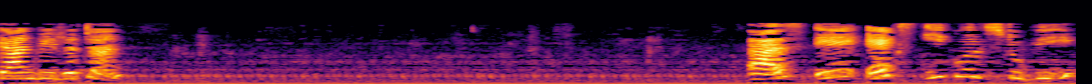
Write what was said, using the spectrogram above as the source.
can be written as ax equals to b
